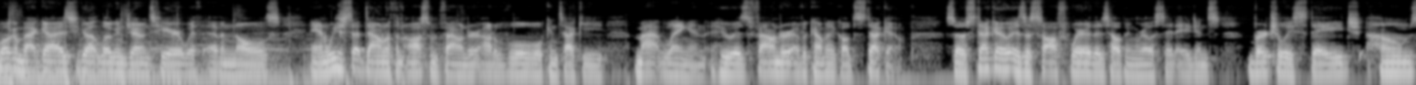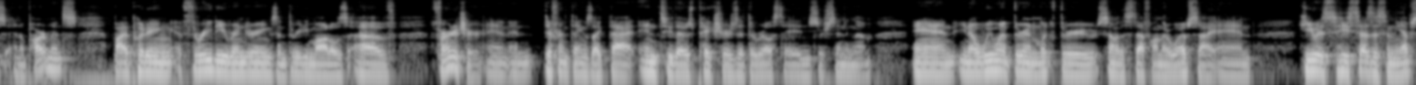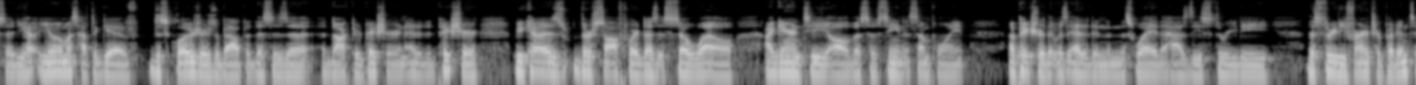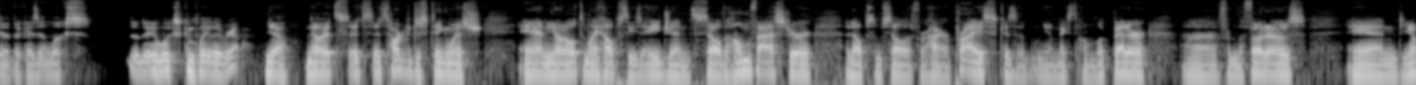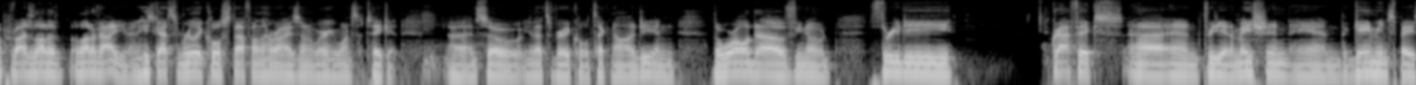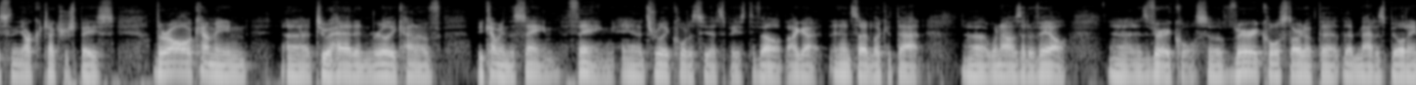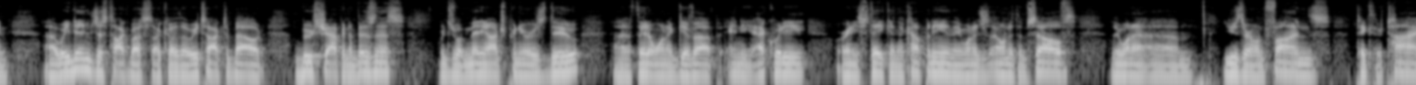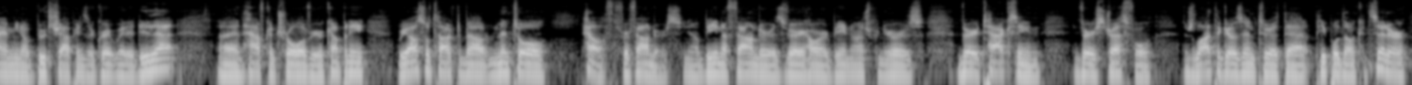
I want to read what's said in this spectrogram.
Welcome back, guys. You got Logan Jones here with Evan Knowles, and we just sat down with an awesome founder out of Louisville, Kentucky, Matt Langen, who is founder of a company called Stucco. So, Stucco is a software that is helping real estate agents virtually stage homes and apartments by putting 3D renderings and 3D models of furniture and, and different things like that into those pictures that the real estate agents are sending them. And, you know, we went through and looked through some of the stuff on their website and he was he says this in the episode. You ha- you almost have to give disclosures about that this is a, a, doctored picture, an edited picture, because their software does it so well. I guarantee all of us have seen at some point a picture that was edited in this way that has these 3D this 3D furniture put into it because it looks it looks completely real. Yeah, no, it's it's it's hard to distinguish, and you know it ultimately helps these agents sell the home faster. It helps them sell it for a higher price because it you know makes the home look better uh, from the photos and you know provides a lot of a lot of value. And he's got some really cool stuff on the horizon where he wants to take it. Mm-hmm. Uh, and so you know that's a very cool technology. And the world of you know 3D graphics uh, and 3D animation and the gaming space and the architecture space, they're all coming uh, to a head and really kind of becoming the same thing. And it's really cool to see that space develop. I got an inside look at that uh, when I was at Avail. Uh, it's very cool. So very cool startup that, that Matt is building. Uh, we didn't just talk about Stucco though. We talked about bootstrapping a business, which is what many entrepreneurs do. Uh, if they don't want to give up any equity or any stake in the company and they want to just own it themselves, they want to um, use their own funds, take their time. You know, bootstrapping is a great way to do that uh, and have control over your company. We also talked about mental health for founders. You know, being a founder is very hard. Being an entrepreneur is very taxing, and very stressful. There's a lot that goes into it that people don't consider.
